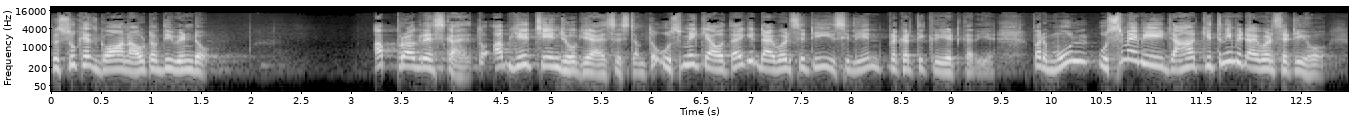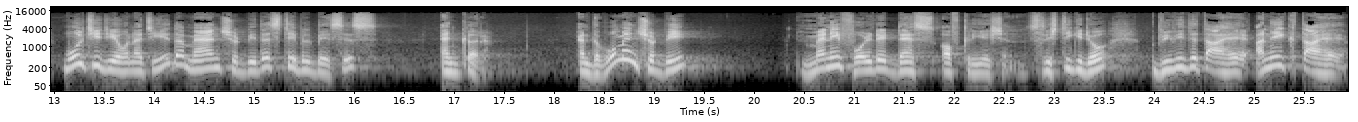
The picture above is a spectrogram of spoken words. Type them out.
तो सुख has gone out of the window अब प्रोग्रेस का है। तो अब ये चेंज हो गया है सिस्टम तो उसमें क्या होता है कि डाइवर्सिटी इसीलिए प्रकृति क्रिएट करी है। पर मूल उसमें भी, जहाँ कितनी भी डाइवर्सिटी हो, मूल चीज़ ये होना चाहिए the man should be the stable basis anchor and the woman should be many foldedness of creation सृष्टि की जो विविधता है, अनेकता है,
